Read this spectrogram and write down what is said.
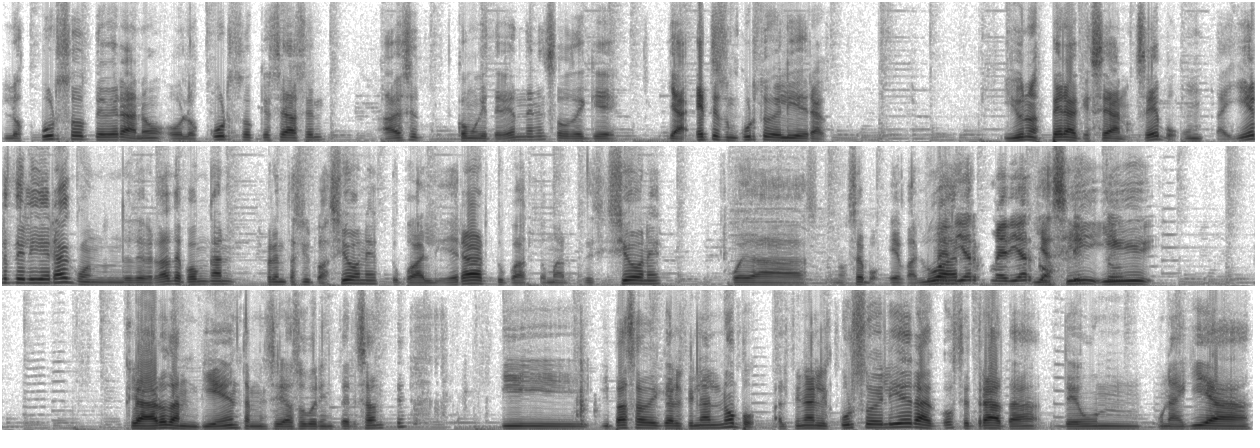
los cursos de verano o los cursos que se hacen, a veces como que te venden eso de que, ya, este es un curso de liderazgo. Y uno espera que sea, no sé, un taller de liderazgo donde de verdad te pongan frente a situaciones, tú puedas liderar, tú puedas tomar decisiones, puedas, no sé, evaluar. Mediar, y así y Claro, también, también sería súper interesante. Y, pasa de que al final no, po. al final el curso de liderazgo se trata de una guía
